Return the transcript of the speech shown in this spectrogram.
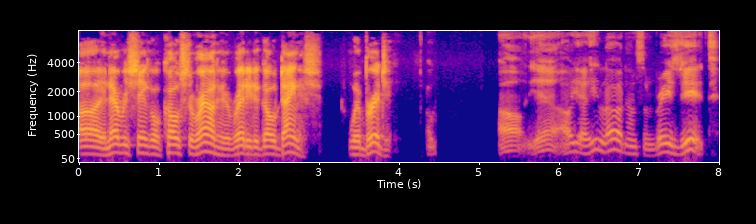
uh, in every single coast around here, ready to go Danish with Bridget. Oh yeah, oh yeah. He loved him some Bridget.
